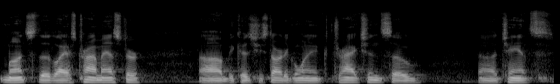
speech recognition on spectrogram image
months, the last trimester, uh, because she started going in contractions. So uh, Chance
